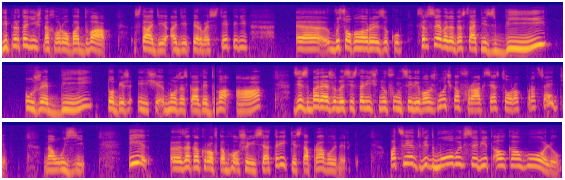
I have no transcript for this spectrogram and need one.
гіпертонічна хвороба 2 стадії 1 першої степені е, високого ризику, серцева недостатність B, уже B, тобі ж і ще можна сказати 2А, зі збереженою систолічною функцією лівого жлучка фракція 40% на УЗІ. І е, закакрофтом гол 63 кіста правої нирки. Пацієнт відмовився від алкоголю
